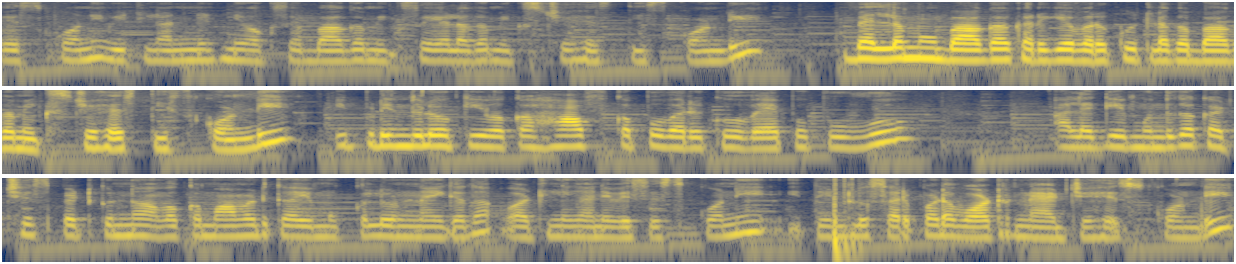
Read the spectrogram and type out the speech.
వేసుకొని వీటిలన్నింటినీ ఒకసారి బాగా మిక్స్ అయ్యేలాగా మిక్స్ చేసేసి తీసుకోండి. బెల్లము బాగా కరిగే వరకు ఇట్లాగా బాగా మిక్స్ చేసేసి తీసుకోండి. ఇప్పుడు ఇందులోకి ఒక హాఫ్ కప్పు వరకు వేప పువ్వు అలాగే ముందుగా కట్ చేసి పెట్టుకున్న ఒక మామిడికాయ ముక్కలు ఉన్నాయి కదా వాటిని కానీ వేసేసుకొని దీంట్లో సరిపడా వాటర్ని యాడ్ చేసేసుకోండి.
